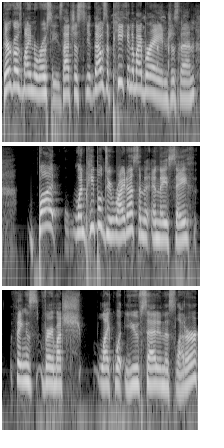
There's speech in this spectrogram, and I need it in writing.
There goes my neuroses. That just, that was a peek into my brain just then. But when people do write us and, and they say th- things very much like what you've said in this letter,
